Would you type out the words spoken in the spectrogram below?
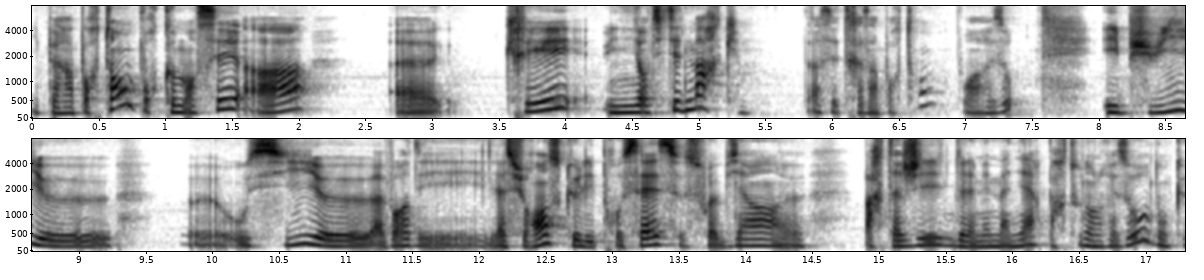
hyper important pour commencer à euh, créer une identité de marque. C'est très important pour un réseau. Et puis euh, aussi avoir l'assurance que les process soient bien partagés de la même manière partout dans le réseau. Donc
